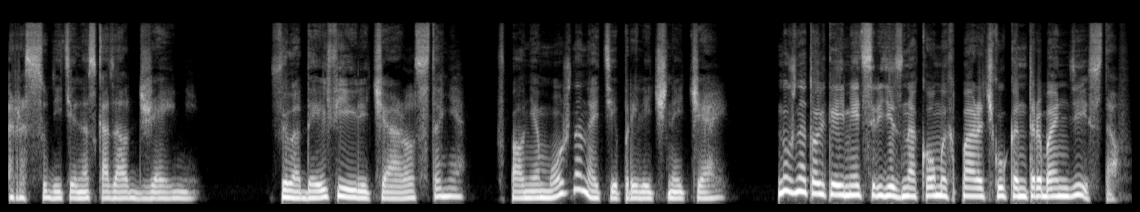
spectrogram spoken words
рассудительно сказал Джейми. В Филадельфии или Чарлстоне вполне можно найти приличный чай. Нужно только иметь среди знакомых парочку контрабандистов.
